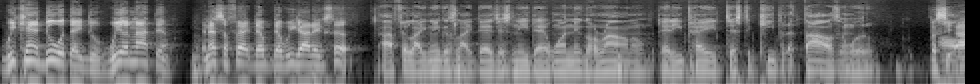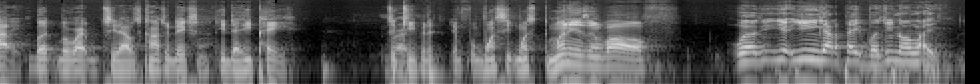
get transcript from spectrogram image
We can't do what they do. We are not them, and that's a fact that, that we got to accept. I feel like niggas like that just need that one nigga around them that he paid just to keep it a thousand with him. But see, I, but but right, see that was a contradiction. He that he pay to Right. keep it. If once he, once the money is involved, Well, you, you ain't got to pay, but you know, like just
